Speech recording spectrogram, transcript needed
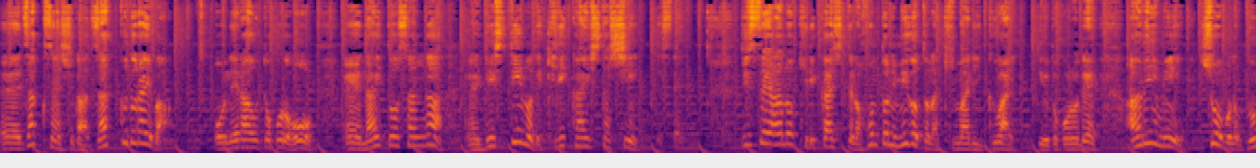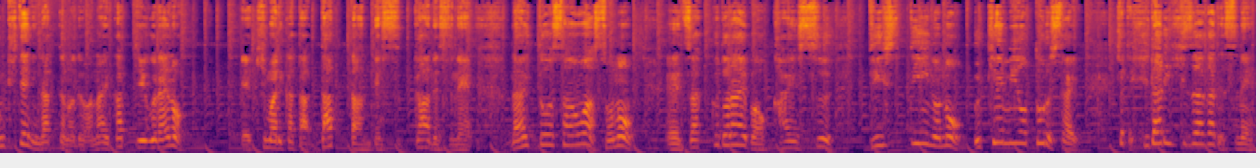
えー、ザック選手がザックドライバーを狙うところを、えー、内藤さんが、え、ディスティーノで切り返したシーンですね。実際あの切り返しっていうのは本当に見事な決まり具合っていうところで、ある意味勝負の分岐点になったのではないかっていうぐらいのえ決まり方だったんですがですね、内藤さんはその、えザックドライバーを返すディスティーノの受け身を取る際、ちょっと左膝がですね、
